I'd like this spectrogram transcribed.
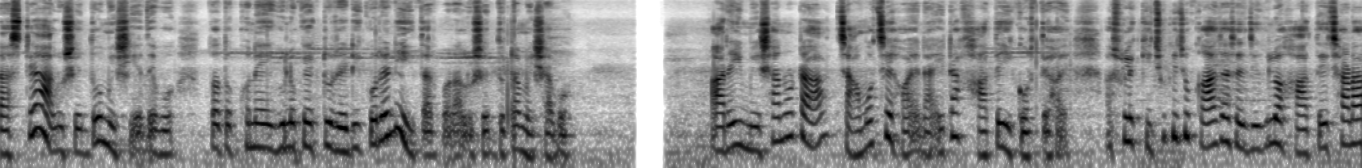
লাস্টে আলু সেদ্ধ মিশিয়ে দেব। ততক্ষণে এইগুলোকে একটু রেডি করে নিই, তারপর আলু সেদ্ধটা মেশাবো। আর এই মেশানোটা চামচে হয় না, এটা হাতেই করতে হয়। আসলে কিছু কিছু কাজ আছে যেগুলো হাতে ছাড়া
